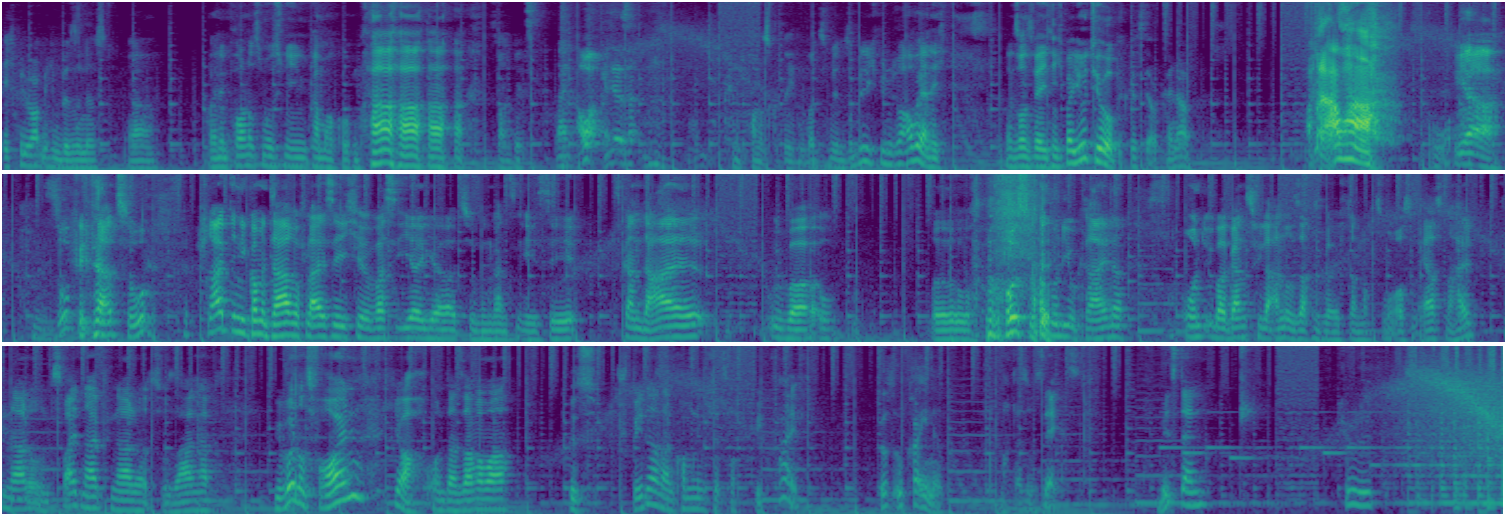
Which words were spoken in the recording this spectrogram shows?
Ich bin überhaupt nicht im Business. Ja. Bei den Pornos muss ich nie in die Kamera gucken. Hahaha. das war ein Witz. Nein, aua, Alter, das hat... Keine Pornos gedreht, um Gottes Willen. So billig bin ich schon auch wieder nicht. Denn sonst wäre ich nicht bei YouTube. Du kriegst ja auch keinen ab. Aua! Ja, so viel dazu. Schreibt in die Kommentare fleißig, was ihr hier zu dem ganzen ESC-Skandal über äh, Russland und die Ukraine und über ganz viele andere Sachen vielleicht dann noch zum, aus dem ersten Halbfinale und zweiten Halbfinale zu sagen habt. Wir würden uns freuen. Ja, und dann sagen wir mal bis später. Dann kommen nämlich jetzt noch Big Five. Plus Ukraine. Macht also sechs. Bis dann. Tschüss. すげえ。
